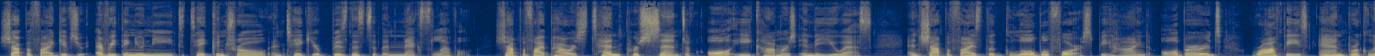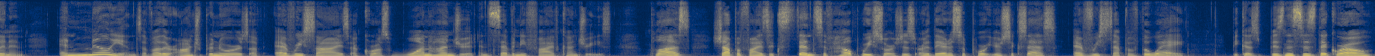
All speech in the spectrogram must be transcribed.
Shopify gives you everything you need to take control and take your business to the next level. Shopify powers 10% of all e commerce in the US, and Shopify's the global force behind Allbirds, Rothy's, and Brooklinen, and millions of other entrepreneurs of every size across 175 countries. Plus, Shopify's extensive help resources are there to support your success every step of the way. Because businesses that grow,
